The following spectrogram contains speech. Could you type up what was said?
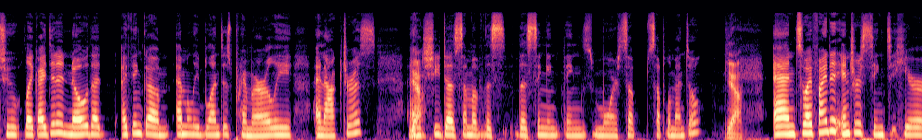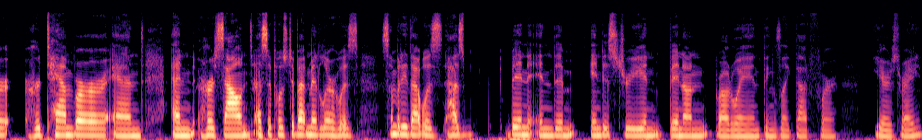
to like I didn't know that I think um, Emily Blunt is primarily an actress and Yeah. she does some of the the singing things more sup- supplemental. Yeah. And so I find it interesting to hear her timbre and and her sound as opposed to Bette Midler, who is somebody that was has been in the industry and been on Broadway and things like that for years, right?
